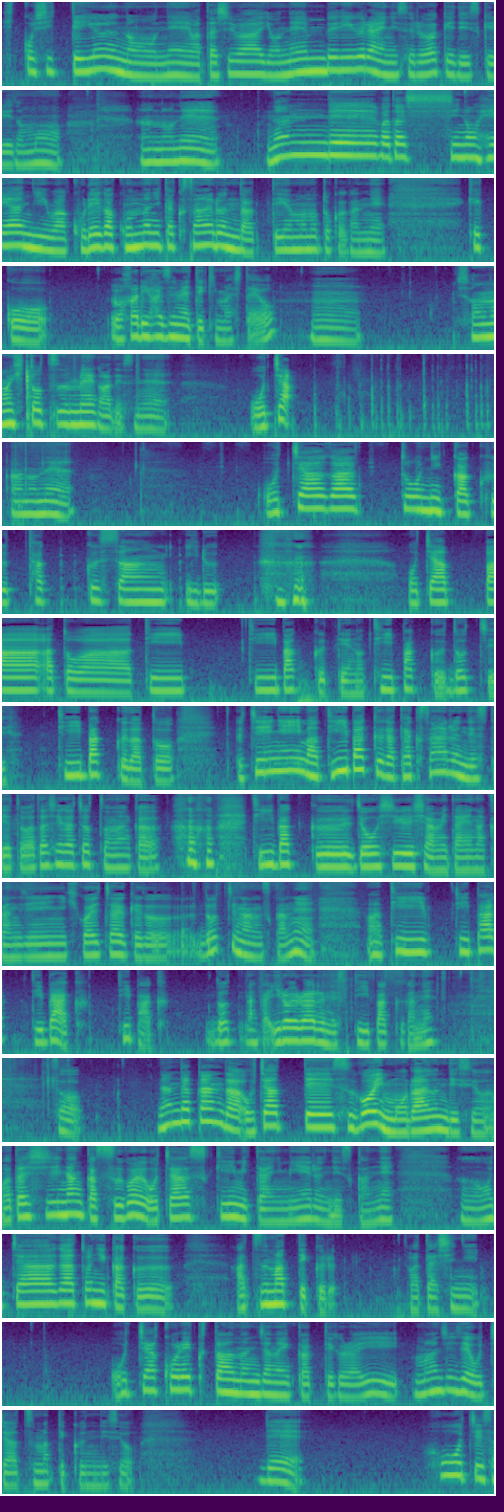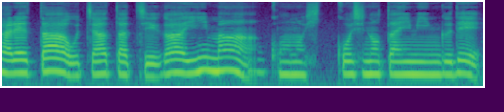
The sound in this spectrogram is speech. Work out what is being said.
引っ越しっていうのをね私は4年ぶりぐらいにするわけですけれどもあのねなんで私の部屋にはこれがこんなにたくさんあるんだっていうものとかがね結構分かり始めてきましたよ。うん。その一つ目がですねお茶。あのねお茶がとにかくたくさんいる。お茶パーあとはティーティーバッグっていうのティーパックどっち？ティーバッグだとうちに今ティーバッグがたくさんあるんですって言うと私がちょっとなんか ティーバッグ常習者みたいな感じに聞こえちゃうけどどっちなんですかね、まあ、ティーティーパックティーバッグティーパックどなんかいろいろあるんですティーパックがね。そう。なんだかんだお茶ってすごいもらうんですよ。私なんかすごいお茶好きみたいに見えるんですかね。うん、お茶がとにかく集まってくる。私に。お茶コレクターなんじゃないかってぐらいマジでお茶集まってくんですよ。で放置されたお茶たちが今この引っ越しのタイミングで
